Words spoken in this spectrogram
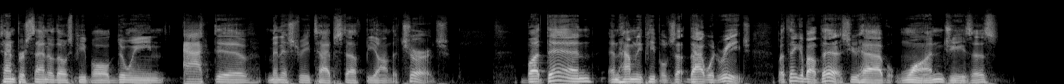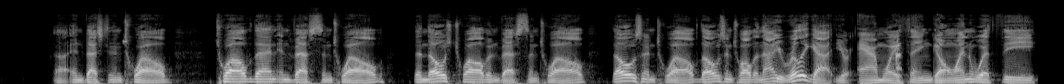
10% of those people doing active ministry type stuff beyond the church. But then, and how many people that would reach? But think about this you have one, Jesus, uh, investing in 12. 12 then invests in 12. Then those 12 invests in 12. Those in 12, those in 12. And now you really got your Amway thing going with the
